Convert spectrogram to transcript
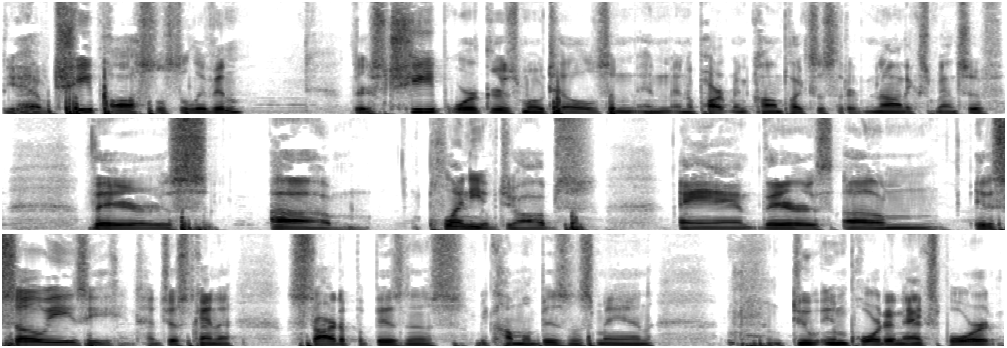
you have cheap hostels to live in. There's cheap workers' motels and, and, and apartment complexes that are not expensive. There's um, plenty of jobs, and there's um, it is so easy to just kind of start up a business, become a businessman, do import and export,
